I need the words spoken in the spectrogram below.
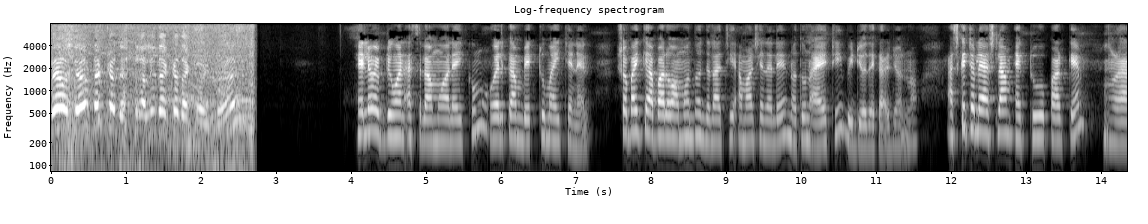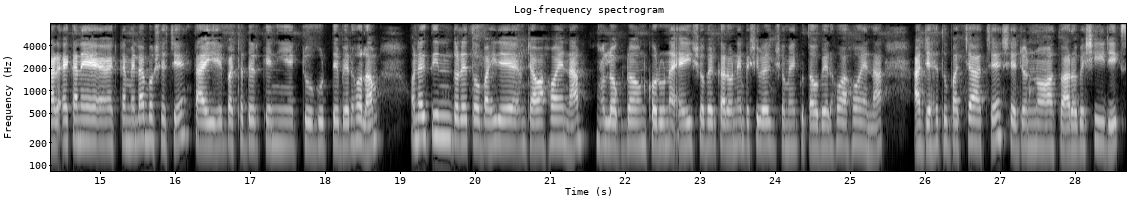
দেও দেও ধাক্কা, দেও, খালি ধাক্কা ধাক্কা হইতো হ্যাঁ? হ্যালো এভরিওয়ান আসসালামু আলাইকুম। Welcome back to my channel সবাইকে আবারও আমন্ত্রণ জানাচ্ছি আমার চ্যানেলে নতুন আইআইটি ভিডিও দেখার জন্য। আজকে চলে আসলাম একটু পার্কে আর এখানে একটা মেলা বসেছে, তাই বাচ্চাদেরকে নিয়ে একটু ঘুরতে বের হলাম। অনেক দিন ধরে তো বাইরে যাওয়া হয় না লকডাউন করোনা এইসবের কারণে বেশিরভাগ সময় কোথাও বের হওয়া হয় না। আর যেহেতু বাচ্চা আছে, সেজন্য তো আরও বেশি রিক্স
